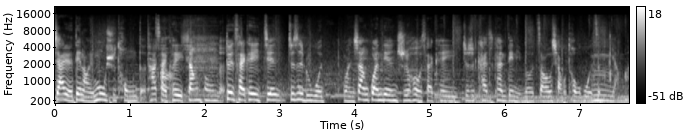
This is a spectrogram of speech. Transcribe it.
家里的电脑荧幕是通的，它才可以相通的，对，才可以监，就是如果晚上关电之后，才可以就是开始看店里有没有遭小偷或者怎么样嘛。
